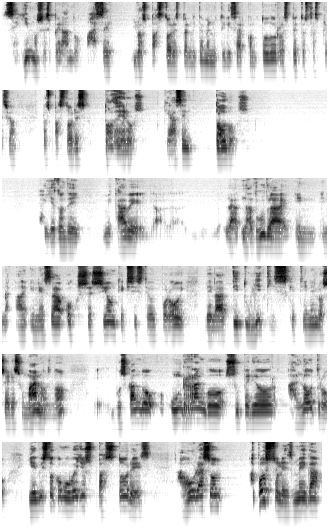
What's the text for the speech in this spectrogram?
seguimos esperando a ser los pastores, permítanme utilizar con todo respeto esta expresión, los pastores toderos, que hacen todos. Ahí es donde me cabe la, duda en, en, esa obsesión que existe hoy por hoy de la titulitis que tienen los seres humanos, ¿no? Eh, buscando un rango superior al otro. Y he visto como bellos pastores ahora son apóstoles, mega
